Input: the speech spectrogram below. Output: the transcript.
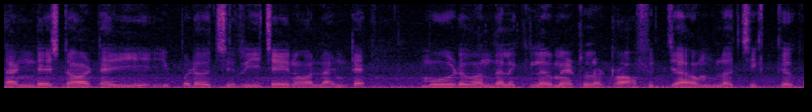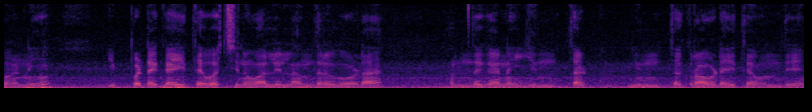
Sunday start అయ్యి ఇప్పుడు వచ్చి రీచ్ అయిన వాళ్ళు అంటే మూడు వందల కిలోమీటర్ల ట్రాఫిక్ జామ్లో చిక్కుకొని ఇప్పటికైతే వచ్చిన వాళ్ళు వీళ్ళందరూ కూడా అందుకనే ఇంత ఇంత క్రౌడ్ అయితే ఉంది.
